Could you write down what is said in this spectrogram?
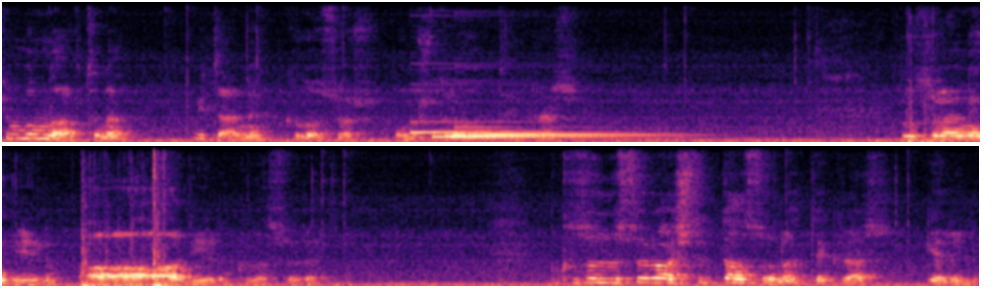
Şimdi bunun altına bir tane klasör oluşturalım tekrar. Klasöre ne diyelim? A, A diyelim klasöre. Bu klasörü açtıktan sonra tekrar gelelim.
